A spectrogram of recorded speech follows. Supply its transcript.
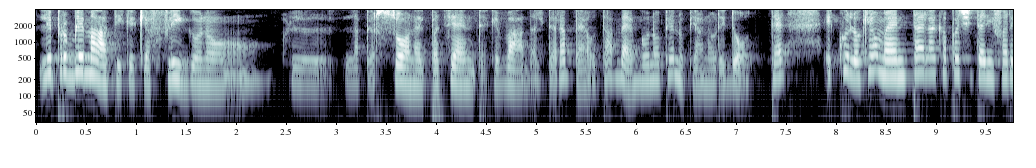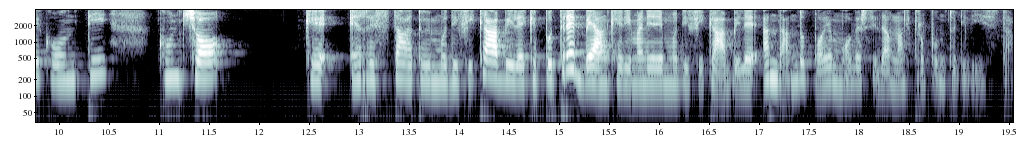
le problematiche che affliggono la persona, il paziente che va dal terapeuta vengono piano piano ridotte e quello che aumenta è la capacità di fare conti con ciò che è restato immodificabile, che potrebbe anche rimanere immodificabile, andando poi a muoversi da un altro punto di vista.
